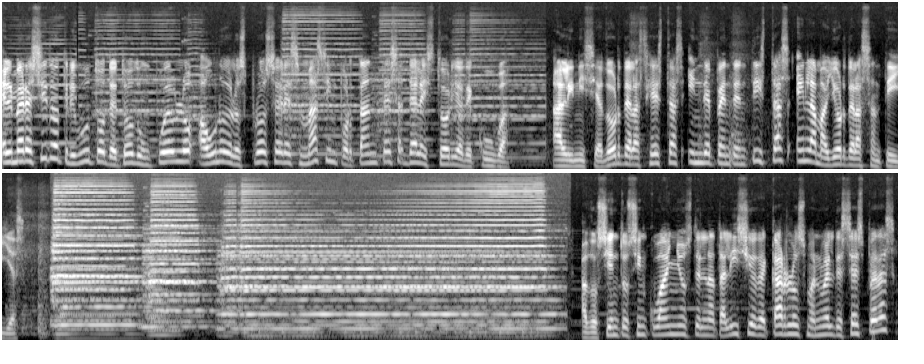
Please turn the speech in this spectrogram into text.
El merecido tributo de todo un pueblo a uno de los próceres más importantes de la historia de Cuba, al iniciador de las gestas independentistas en la mayor de las Antillas. A 205 años del natalicio de Carlos Manuel de Céspedes,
